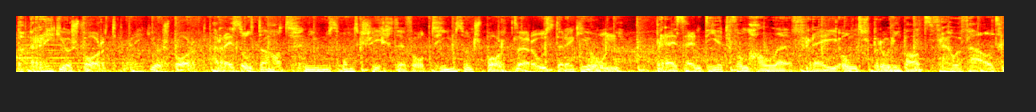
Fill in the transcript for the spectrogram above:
Top Regiosport. Regiosport. Resultat, News und Geschichten von Teams und Sportlern aus der Region. Präsentiert vom Halle Frei und Sprudelbad Frauenfeld.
